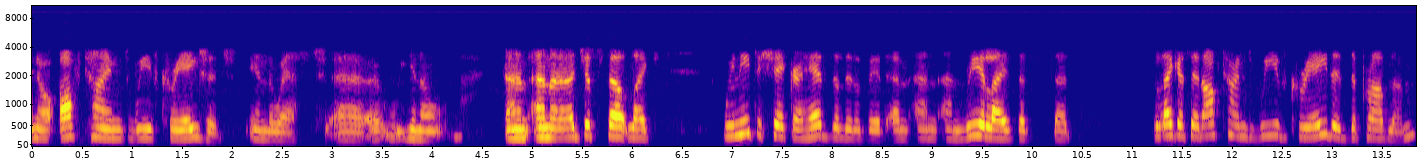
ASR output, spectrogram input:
you know, oft times we've created in the West, uh, you know, and, and I just felt like, we need to shake our heads a little bit and, and, and realize that, that, like I said, oftentimes we've created the problem,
